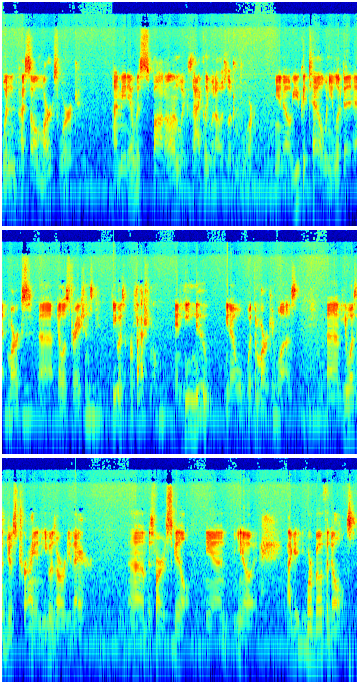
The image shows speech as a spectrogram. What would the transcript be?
when I saw Mark's work, I mean, it was spot on with exactly what I was looking for. You know, you could tell when you looked at, at Mark's uh, illustrations, he was a professional and he knew, you know, what the market was. Um, he wasn't just trying; he was already there um, as far as skill. And you know, I get we're both adults.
